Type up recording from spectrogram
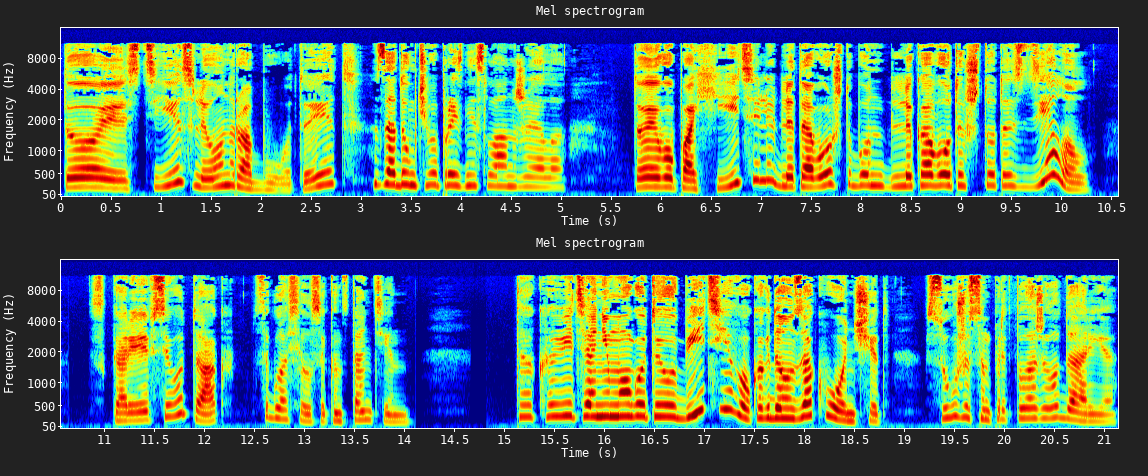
«То есть, если он работает, — задумчиво произнесла Анжела, — то его похитили для того, чтобы он для кого-то что-то сделал?» «Скорее всего, так», — согласился Константин. «Так ведь они могут и убить его, когда он закончит», — с ужасом предположила Дарья.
